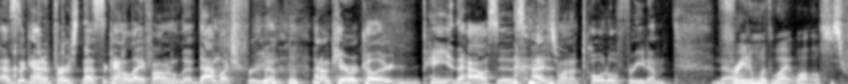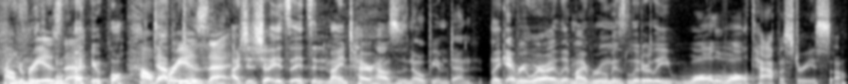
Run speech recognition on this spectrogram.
that's the kind of person. That's the kind of life I want to live. That much freedom. I don't care what color paint the house is. I just want a total freedom. No. Freedom with white walls. How free is that? How Tap free into- is that? I should show you. It's it's in, my entire house is an opium den. Like everywhere I live, my room is literally wall to wall tapestries. So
